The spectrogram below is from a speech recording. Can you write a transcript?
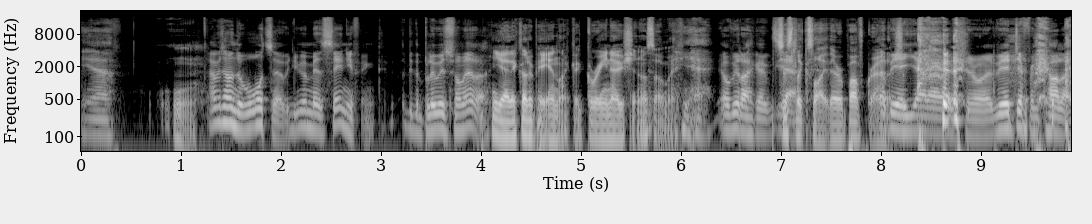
Yeah. Mm. Avatar Underwater. Would you remember to see anything? It'd be the bluest film ever. Yeah, they've got to be in like a green ocean or something. Yeah, it'll be like a. It just looks like they're above ground. It'll be a yellow ocean or it'll be a different color.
